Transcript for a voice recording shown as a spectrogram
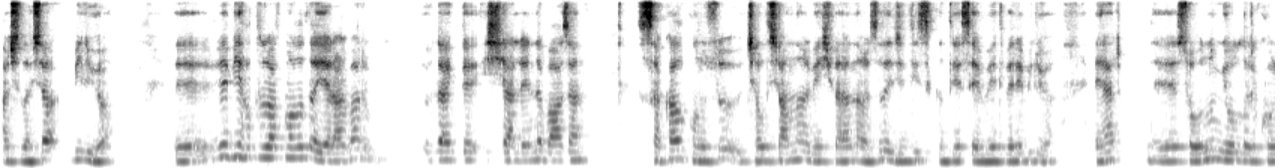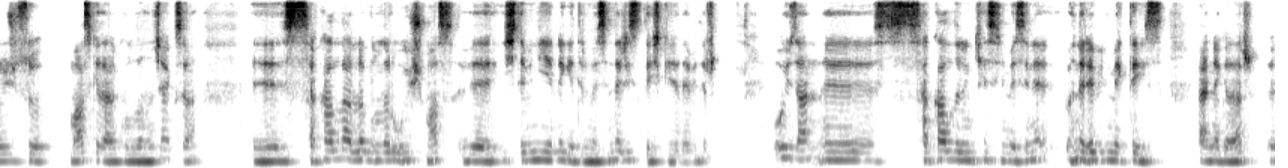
karşılaşabiliyor. Eee, ve bir hatırlatmada da yarar var. Özellikle iş yerlerinde bazen sakal konusu çalışanlar ve işverenler arasında ciddi sıkıntıya sebebiyet verebiliyor. Eğer e, solunum yolları koruyucusu maskeler kullanılacaksa e, sakallarla bunlar uyuşmaz ve işlevini yerine getirmesinde risk teşkil edebilir. O yüzden e, sakalların kesilmesini önerebilmekteyiz. Her ne kadar e,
